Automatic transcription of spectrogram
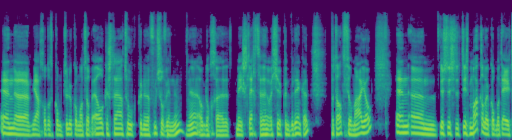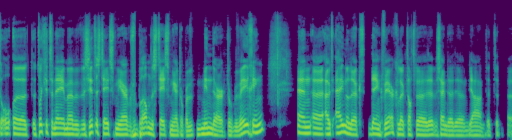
En eh, ja, god, dat komt natuurlijk omdat we op elke straathoek kunnen we voedsel vinden. Ja, ook nog het meest slechte wat je kunt bedenken. Patat, veel mayo. En ehm, dus, dus het is makkelijk om het eten tot je te nemen. We, zitten steeds meer, we verbranden steeds meer door minder door beweging. En eh, uiteindelijk denk ik werkelijk dat we, we zijn de, de, ja, de, de eh,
